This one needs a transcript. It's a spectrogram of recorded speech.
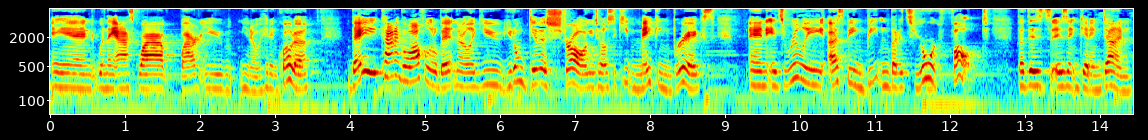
and when they ask why why aren't you you know hitting quota, they kind of go off a little bit and they're like you you don't give us straw. You tell us to keep making bricks, and it's really us being beaten, but it's your fault that this isn't getting done.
